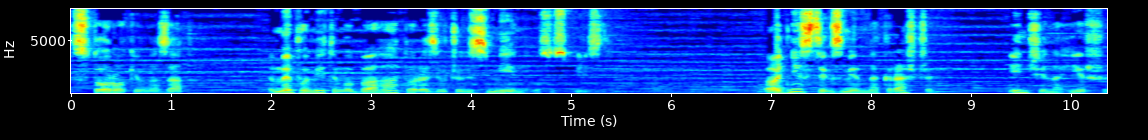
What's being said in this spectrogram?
100 років назад, ми помітимо багато разючих змін у суспільстві. Одні з цих змін на краще, інші на гірше,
